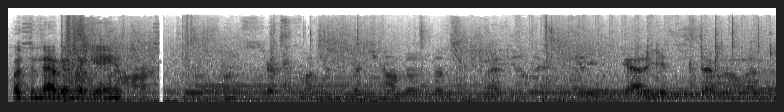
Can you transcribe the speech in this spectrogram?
What, the neb in the game? Gotta get to 7 Eleven.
